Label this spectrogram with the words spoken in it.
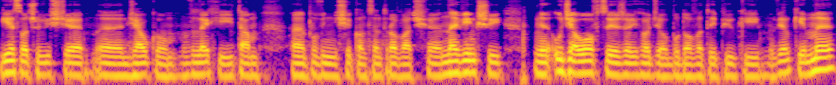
jest oczywiście działką w Lechi i tam powinni się koncentrować najwięksi udziałowcy, jeżeli chodzi o budowę tej piłki wielkiej. My,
